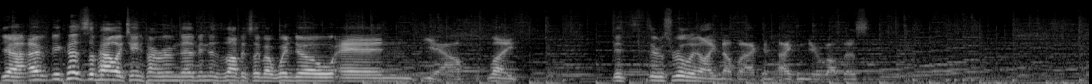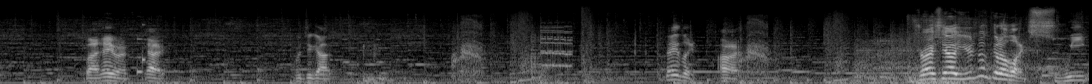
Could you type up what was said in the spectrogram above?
yeah, I, because of how I changed my room, I mean, this is obviously my window, and yeah, like, it's, there's really like nothing I can, I can do about this. But anyway, alright. What you got? Bailey, alright. Dry Shell, you're just gonna like sweep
